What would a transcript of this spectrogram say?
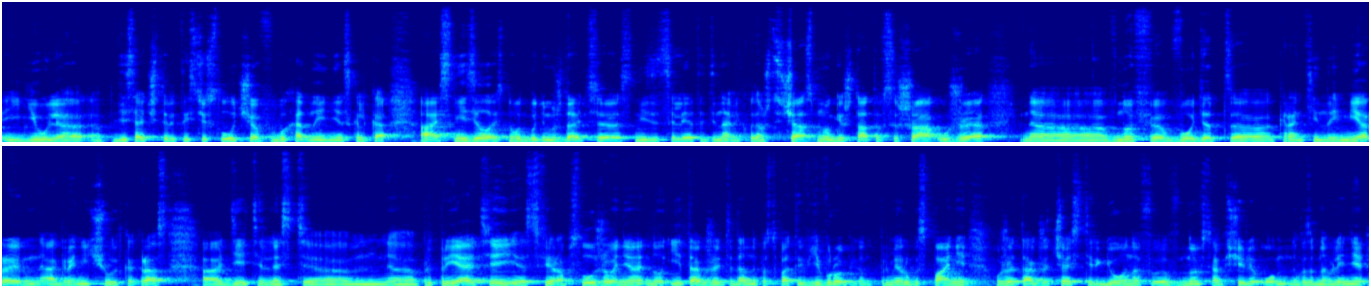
июля 54 э, тысячи случаев, в выходные несколько а, снизилось, но вот будем ждать, э, снизится ли эта динамика, потому что сейчас многие штаты в США уже э, вновь вводят карантинные меры, ограничивают как раз деятельность предприятий, сфер обслуживания, ну и также эти данные поступают и в Европе, к примеру, в Испании уже также часть регионов э, вновь сообщили о возобновлении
